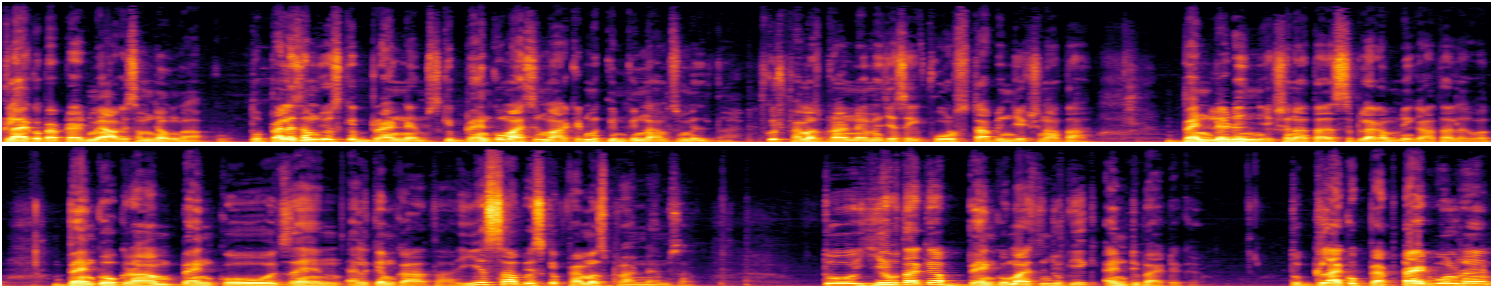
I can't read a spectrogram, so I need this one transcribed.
ग्लाइकोपेप्टाइड में आगे समझाऊँगा आपको। तो पहले समझो इसके ब्रांड नेम्स कि बैंकोमाइसिन मार्केट में किन किन नाम से मिलता है। कुछ फ़ेमस ब्रांड नेम है, जैसे कि फोर स्टाप इंजेक्शन आता है बेनलेड इंजेक्शन आता है सिप्ला कंपनी का आता है लगभग बैंकोग्राम बैंको जैन एल्केम का आता है, ये सब इसके फ़ेमस ब्रांड नेम्स हैं। तो ये होता है क्या? बैंकोमाइसिन जो कि एक एंटीबायोटिक है। तो ग्लाइकोपेप्टाइड बोल रहे हैं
